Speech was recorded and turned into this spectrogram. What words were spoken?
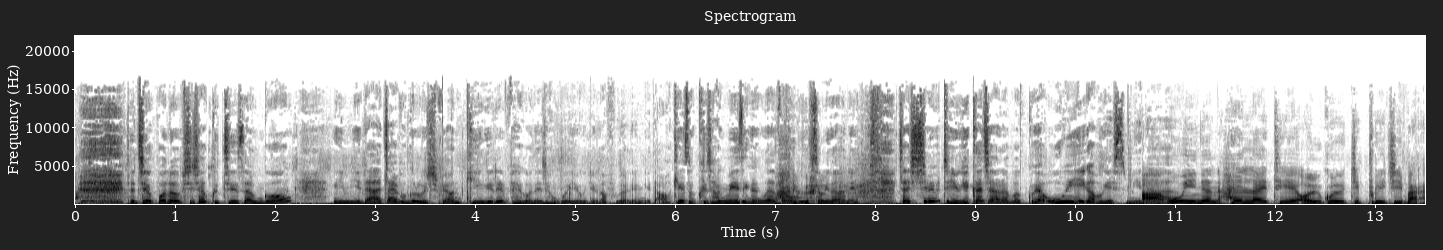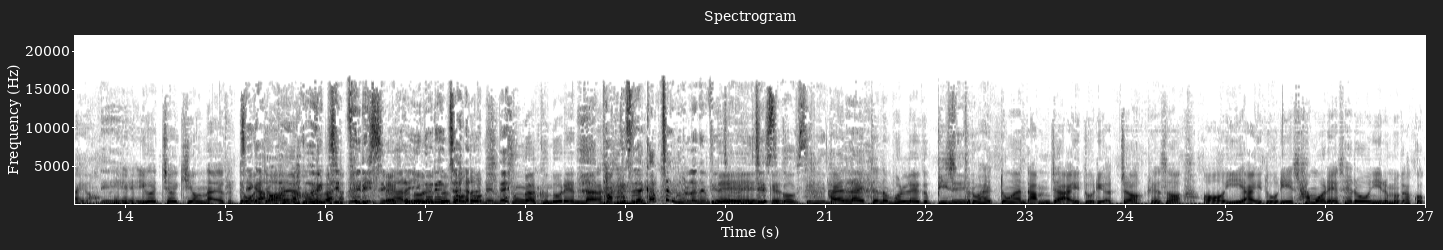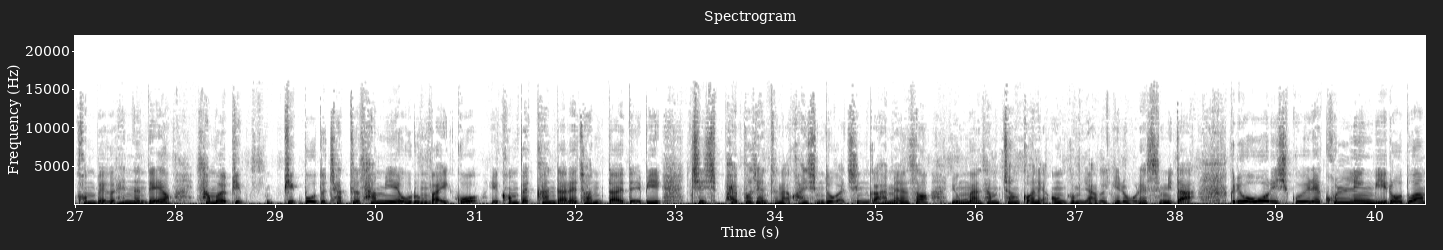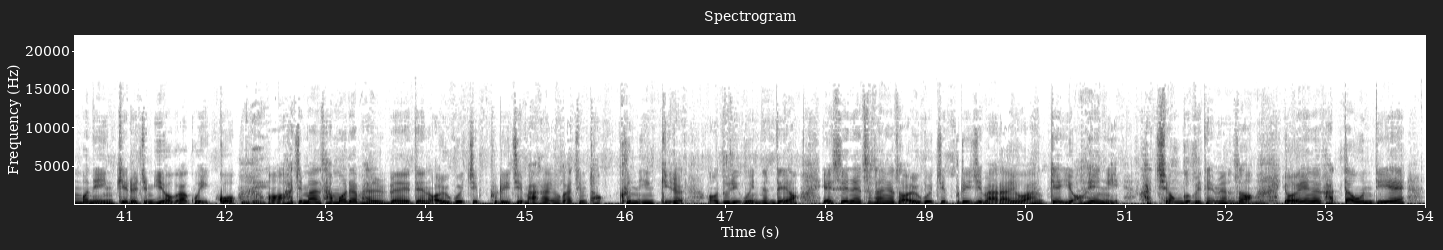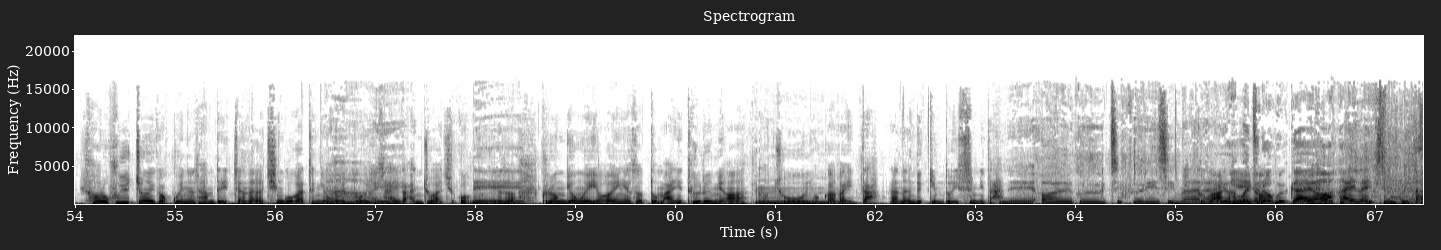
자, 지역번호 없이 샵 9730입니다. 짧은 글 50원, 긴 글은 100원의 정보 이용료가 부과됩니다. 어, 계속 그 장면이 생각나서 웃음이 나오네요. 자, 10위부터 6위까지 알아봤고요. 5위 가보겠습니다. 아, 5위는 하이라이트의 얼굴 찌푸리지 말아요. 네. 예, 이거 저 기억나요. 그때 제가 얼굴 찌푸리지 네, 마라. 그이 노래 노래인 그줄 저도 알았는데. 순간 그 노래였나? 밖에서 깜짝 놀라는 표정을 잊을 수가 없습니다. 하이라이트는 본래 그 비스트로 네. 활동한 남자 아이돌이었죠. 그래서 어, 이 아이돌이 3월에 새로운 이름을 갖고 컴백을 했는데요. 3월 빅, 빅보드 차트 3위에 오른 바 있고 이 컴백한 달에 전달 대비 78%나 관심도가 증가하면서 6만 3천 건의 언급량을 기록을 했습니다. 그리고 5월 29일에 Calling You로 또 한 번의 인기를 좀 이어가고 있고 네. 어, 하지만 3월에 발매된 얼굴 찌푸리지 말아요가 지금 더 큰 인기를 어, 누리고 있는데요. SNS상에 서 얼굴 찌푸리지 말아요와 함께 여행이 같이 언급이 되면서 음. 여행을 갔다 온 뒤에 서로 후유증을 겪고 있는 사람들 있잖아요. 친구 같은 경우에 아, 또이 예. 사이가 안 좋아지고 네. 그래서 그런 경우에 여행에서 또 많이 들으면 더 좋은 음. 효과가 있다라는 느낌도 있습니다. 네, 얼굴 찌푸리지 마라. 그거 아니에요. 한번 들어볼까요? 네. 하이라이트입니다.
